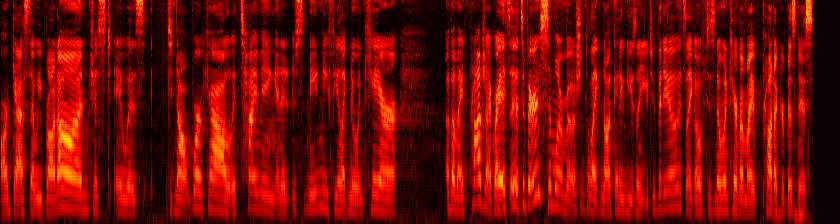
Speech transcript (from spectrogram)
our guest that we brought on just it was did not work out with timing and it just made me feel like no one care about my project right? It's, it's a very similar emotion to like not getting views on a youtube video. It's like oh does no one care about my product or business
